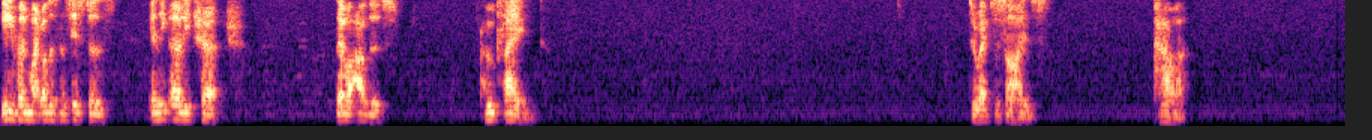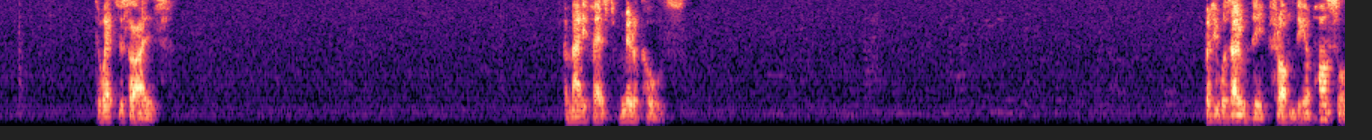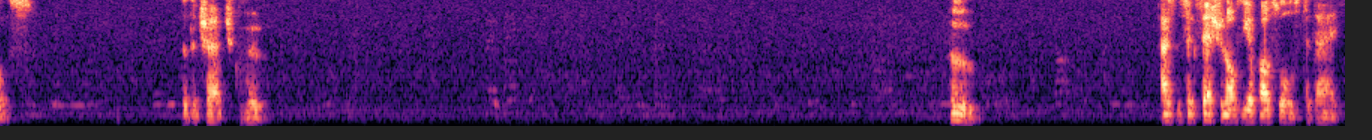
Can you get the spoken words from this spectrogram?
Even my brothers and sisters in the early church, there were others who claimed to exercise power, to exercise and manifest miracles but it was only from the apostles that the church grew. Who has the succession of the apostles today?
